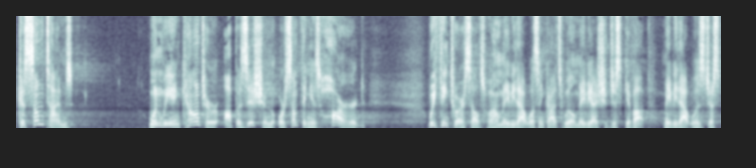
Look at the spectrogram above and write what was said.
Because sometimes when we encounter opposition or something is hard, we think to ourselves, well, maybe that wasn't God's will. Maybe I should just give up. Maybe that was just,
